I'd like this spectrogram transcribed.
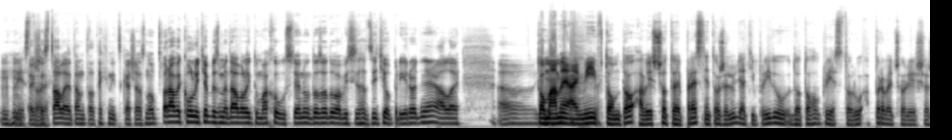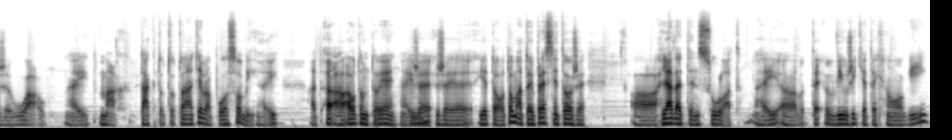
Mm-hmm, takže stále je tam tá technická časť. No práve kvôli tebe sme dávali tú machovú stenu dozadu, aby si sa cítil prírodne, ale... Uh, to nie... máme aj my v tomto a vieš čo, to je presne to, že ľudia ti prídu do toho priestoru a prvé čo riešia, že wow, hej, mach, takto, to, to na teba pôsobí, hej. A, a, a o tom to je, hej, mm-hmm. že, že je to o tom a to je presne to, že hľadať ten súlad, hej, te, využitie technológií,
